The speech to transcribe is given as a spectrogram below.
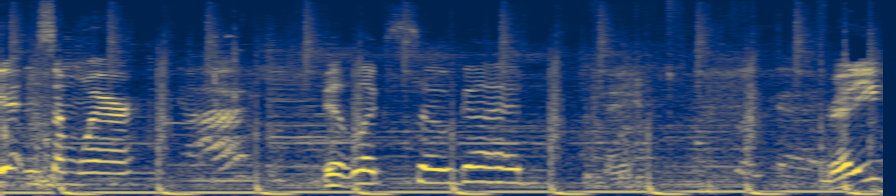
getting somewhere. Gosh. It looks so good. Okay. Ready?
